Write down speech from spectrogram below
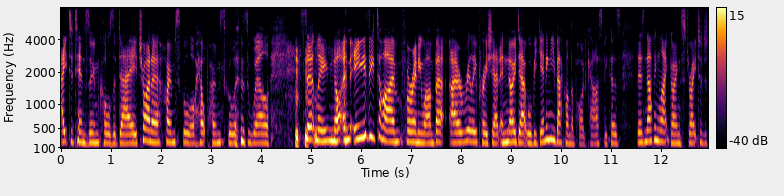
eight to 10 Zoom calls a day, trying to homeschool or help homeschool as well. Certainly not an easy time for anyone, but I really appreciate it. And no doubt we'll be getting you back on the podcast because there's nothing like going straight to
